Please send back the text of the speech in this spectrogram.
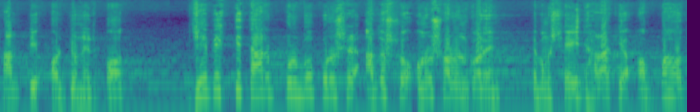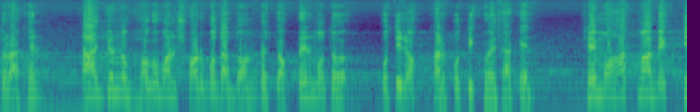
শান্তি অর্জনের পথ। যে ব্যক্তি তার পূর্বপুরুষের আদর্শ অনুসরণ করেন এবং সেই ধারাকে অব্যাহত রাখেন, তার জন্য ভগবান সর্বদা দণ্ড চক্রের মতো প্রতিরক্ষার প্রতীক হয়ে থাকেন। সেই মহাত্মা ব্যক্তি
